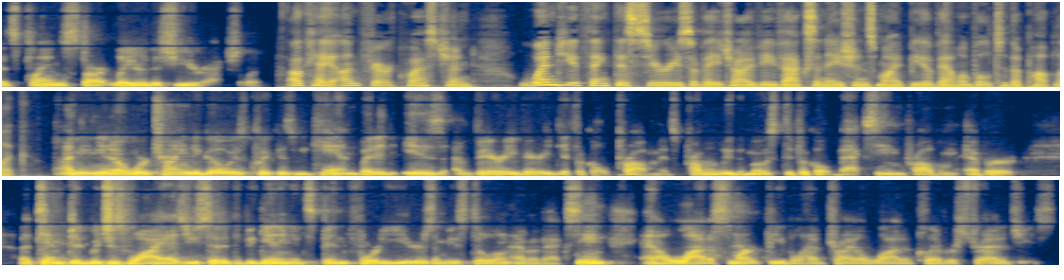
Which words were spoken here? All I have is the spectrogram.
that's planned to start later this year, actually. Okay, unfair question. When do you think this series of HIV vaccinations might be available to the public? I mean, you know, we're trying to go as quick as we can, but it is a very, very difficult problem. It's probably the most difficult vaccine problem ever attempted, which is why, as you said at the beginning, it's been 40 years and we still don't have a vaccine. And a lot of smart people have tried a lot of clever strategies.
